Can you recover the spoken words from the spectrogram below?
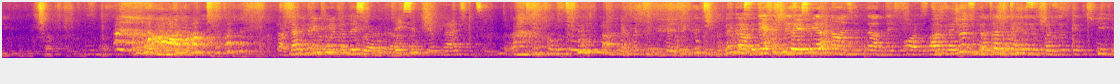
їх десятки. Так, Так, три, це десь три. десять, п'ятнадцять. Десять, Десять, десять, п'ятнадцять, так, десь. Це ж Скільки?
